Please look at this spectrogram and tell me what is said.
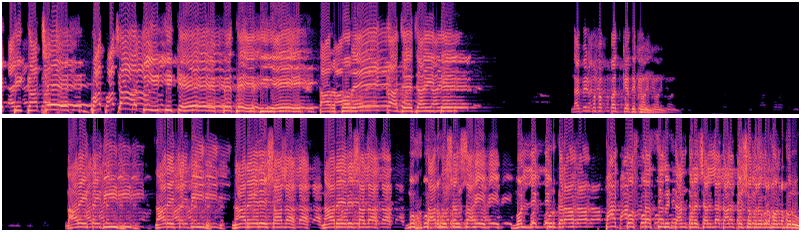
একটি গাছে বাচ্চা দুইটিকে বেঁধে দিয়ে তারপরে কাজে যাইতে। নবীর মোহাম্মদ কে দেখুন। নারে তকবীর নারে তকবীর নারে রিসালাত নারে রিসালাত মুখতার হোসেন সাহেব মল্লিকপুর গ্রাম পাঁচ বস্তা সিমেন্ট দান করেছে আল্লাহ দানকে সদর গ্রহণ করুন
